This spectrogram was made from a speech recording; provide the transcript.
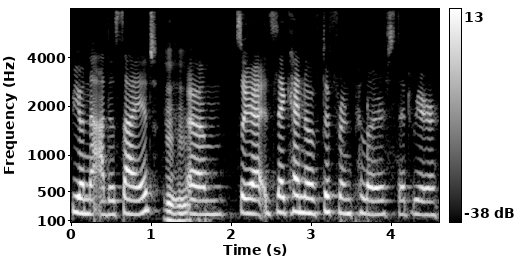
be on the other side. Mm-hmm. Um, so yeah, it's like kind of different pillars that we're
